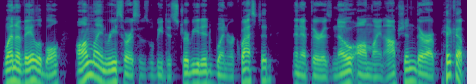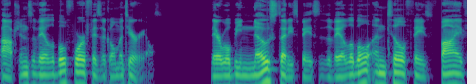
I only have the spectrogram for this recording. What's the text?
When available, online resources will be distributed when requested, and if there is no online option, there are pickup options available for physical materials. There will be no study spaces available until Phase 5.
